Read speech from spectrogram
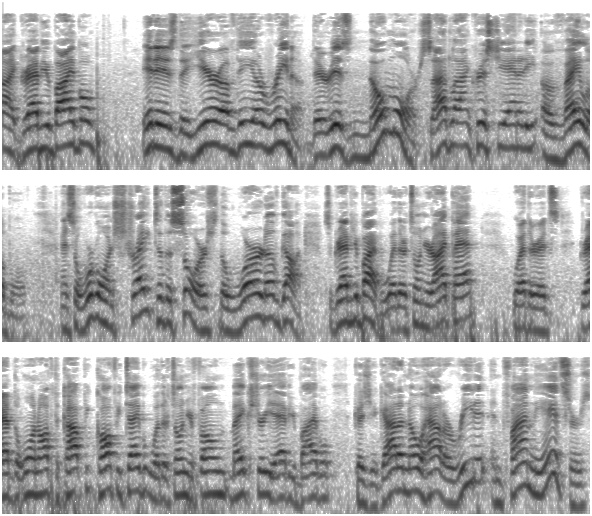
right, grab your Bible. It is the year of the arena. There is no more sideline Christianity available. And so we're going straight to the source, the Word of God. So grab your Bible, whether it's on your iPad, whether it's grab the one off the coffee, coffee table, whether it's on your phone, make sure you have your Bible because you got to know how to read it and find the answers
